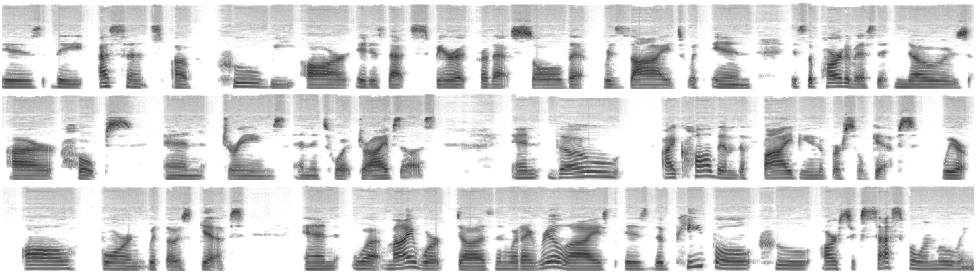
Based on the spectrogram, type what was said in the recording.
is the essence of who we are. It is that spirit or that soul that resides within. It's the part of us that knows our hopes and dreams, and it's what drives us. And though I call them the five universal gifts, we are all born with those gifts. And what my work does and what I realized is the people who are successful in moving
